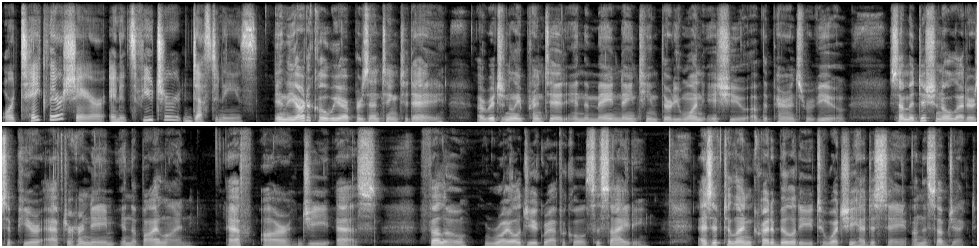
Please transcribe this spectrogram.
or take their share in its future destinies. In the article we are presenting today, originally printed in the May 1931 issue of the Parents' Review, some additional letters appear after her name in the byline FRGS, Fellow, Royal Geographical Society, as if to lend credibility to what she had to say on the subject.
